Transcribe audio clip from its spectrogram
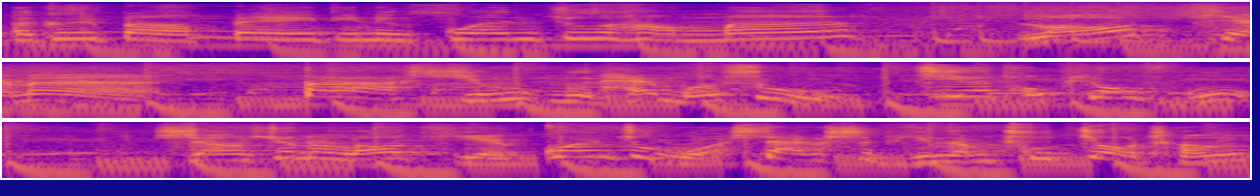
啊，各位宝贝，点点关注好吗？老铁们，大型舞台魔术，街头漂浮。想学的老铁关注我，下个视频咱们出教程，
